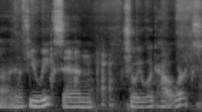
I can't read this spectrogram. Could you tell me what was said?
uh, in a few weeks and show you what how it works.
